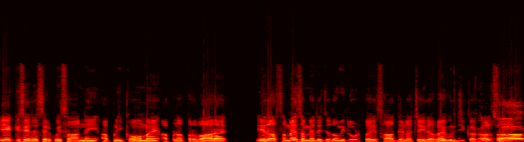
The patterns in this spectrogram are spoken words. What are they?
ਇਹ ਕਿਸੇ ਦੇ ਸਿਰ ਕੋਈ ਸਾਨ ਨਹੀਂ ਆਪਣੀ ਕੌਮ ਹੈ ਆਪਣਾ ਪਰਿਵਾਰ ਹੈ। ਇਹਦਾ ਸਮੇਂ-ਸਮੇਂ ਤੇ ਜਦੋਂ ਵੀ ਲੋੜ ਪਏ ਸਾਥ ਦੇਣਾ ਚਾਹੀਦਾ। ਵਾਹਿਗੁਰੂ ਜੀ ਕਾ ਖਾਲਸਾ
